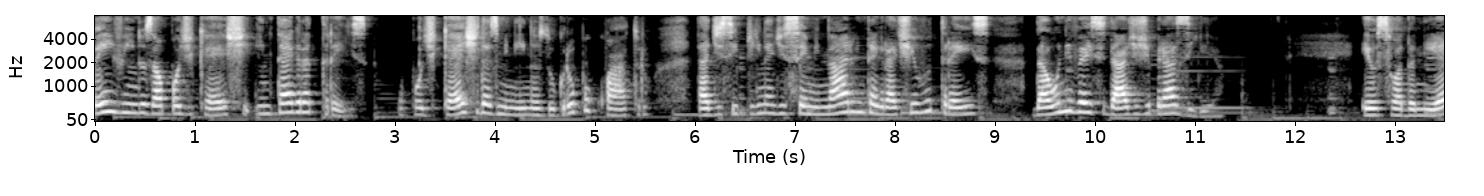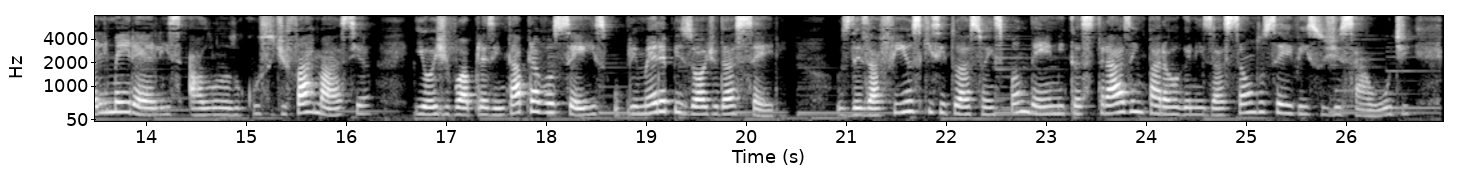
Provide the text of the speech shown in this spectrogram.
Bem-vindos ao podcast Integra 3, o podcast das meninas do Grupo 4 da disciplina de Seminário Integrativo 3 da Universidade de Brasília. Eu sou a Daniele Meirelles, aluna do curso de Farmácia, e hoje vou apresentar para vocês o primeiro episódio da série os desafios que situações pandêmicas trazem para a organização dos serviços de saúde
